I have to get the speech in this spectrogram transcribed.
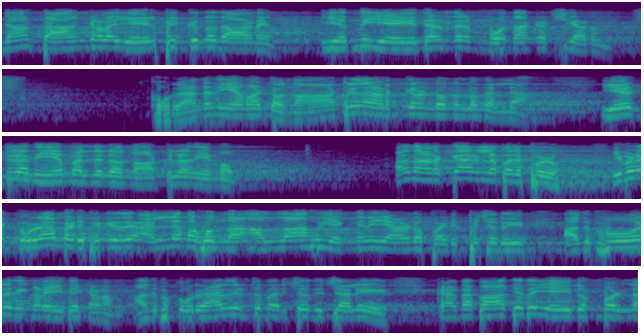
ഞാൻ താങ്കളെ ഏൽപ്പിക്കുന്നതാണ് എന്ന് എഴുതേണ്ടതിന് മൂന്നാം കക്ഷിയാണ്. ഖുർആന്റെ കേട്ടോ. നാട്ടിൽ നടക്കുന്നുണ്ടോ എന്നുള്ളതല്ല. ഏട്ടിലെ നിയമമല്ലല്ലോ നാട്ടിലെ നിയമം. അത് നടക്കാറില്ല പലപ്പോഴും. ഇവിടെ ഖുർആൻ പഠിപ്പിക്കുന്നത് അല്ല മഹുല്ല അള്ളാഹു എങ്ങനെയാണോ പഠിപ്പിച്ചത് അതുപോലെ നിങ്ങൾ എഴുതിക്കണം അതിപ്പോ ഖുർആനിൽ എടുത്ത് പരിശോധിച്ചാൽ കടബാധ്യത എഴുതുമ്പോൾ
